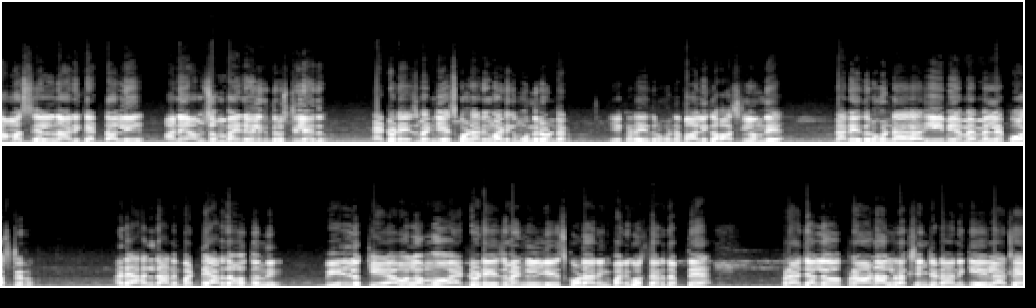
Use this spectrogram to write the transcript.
సమస్యలను అరికట్టాలి అనే అంశం పైన వీళ్ళకి దృష్టి లేదు. అడ్వర్టైజ్మెంట్ చేసుకోవడానికి వాటికి ముందర ఉంటారు. ఇక్కడ ఎదురుగుండా బాలిక హాస్టల్ ఉంది. దాని ఎదురుగుండా ఈవీఎం ఎమ్మెల్యే పోస్టర్. అంటే అసలు దాన్ని బట్టి అర్థమవుతుంది. వీళ్ళు కేవలము అడ్వర్టైజ్మెంట్లు చేసుకోవడానికి పనికొస్తారు తప్పితే ప్రజలు ప్రాణాలు రక్షించడానికి లేకపోతే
